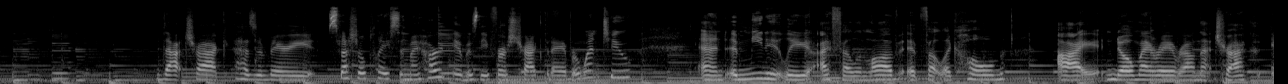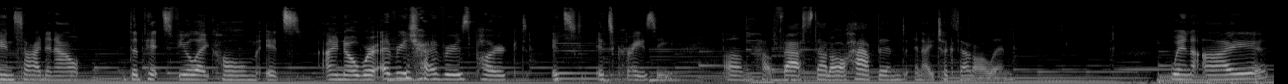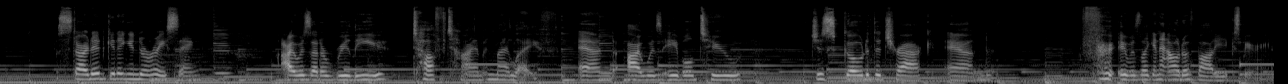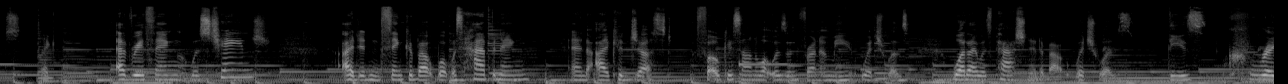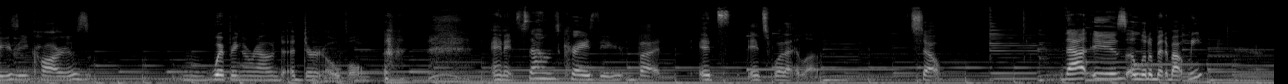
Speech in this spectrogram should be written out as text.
that track has a very special place in my heart. It was the first track that I ever went to, and immediately I fell in love. It felt like home. I know my way around that track inside and out. The pits feel like home. It's I know where every driver is parked. It's it's crazy um, how fast that all happened, and I took that all in. When I started getting into racing, I was at a really tough time in my life, and I was able to just go to the track and for, it was like an out of body experience. Like everything was changed. I didn't think about what was happening, and I could just focus on what was in front of me, which was what I was passionate about, which was these crazy cars whipping around a dirt oval. and it sounds crazy, but it's it's what I love. So, that is a little bit about me.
